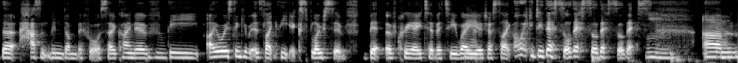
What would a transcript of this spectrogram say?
that hasn't been done before. So kind of mm-hmm. the I always think of it as like the explosive bit of creativity where yeah. you're just like, oh, I can do this or this or this or this. Mm. Um, yeah.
